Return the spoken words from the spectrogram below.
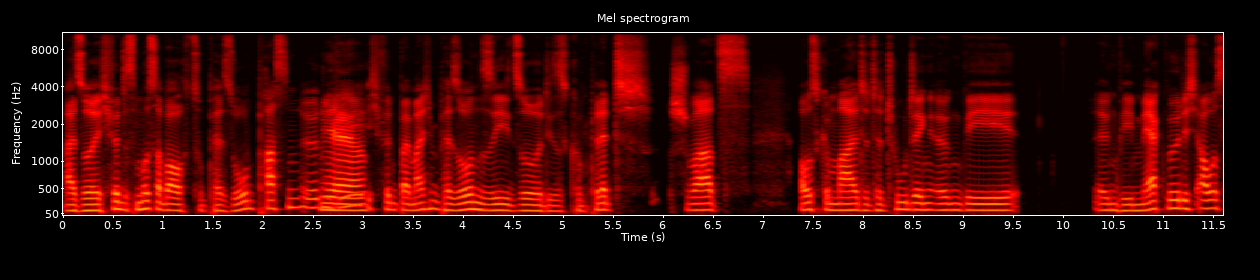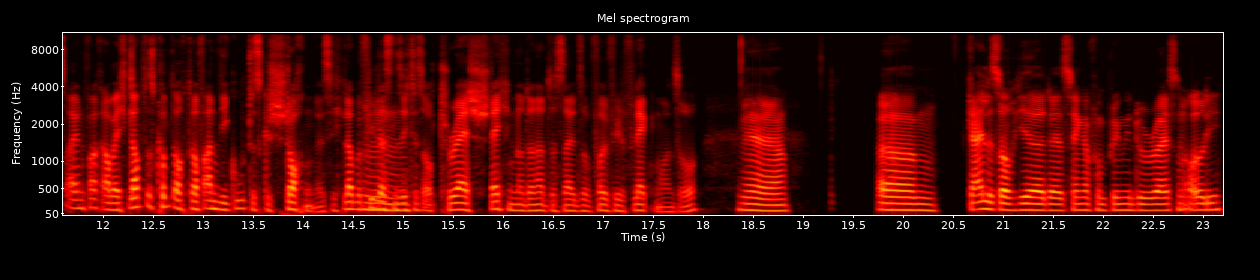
Also ich finde, es muss aber auch zur Person passen irgendwie. Ja. Ich finde, bei manchen Personen sieht so dieses komplett schwarz ausgemalte Tattoo-Ding irgendwie irgendwie merkwürdig aus einfach. Aber ich glaube, das kommt auch drauf an, wie gut es gestochen ist. Ich glaube, viele Mhm. lassen sich das auch Trash stechen und dann hat das halt so voll viel Flecken und so. Ja, ja. Ähm, geil ist auch hier der Sänger von Bring Me to Horizon, Olli.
